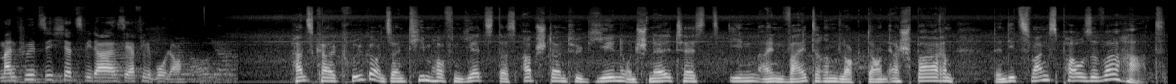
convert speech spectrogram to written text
man fühlt sich jetzt wieder sehr viel wohler. Hans-Karl Krüger und sein Team hoffen jetzt, dass Abstand, Hygiene und Schnelltests ihnen einen weiteren Lockdown ersparen, denn die Zwangspause war hart.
